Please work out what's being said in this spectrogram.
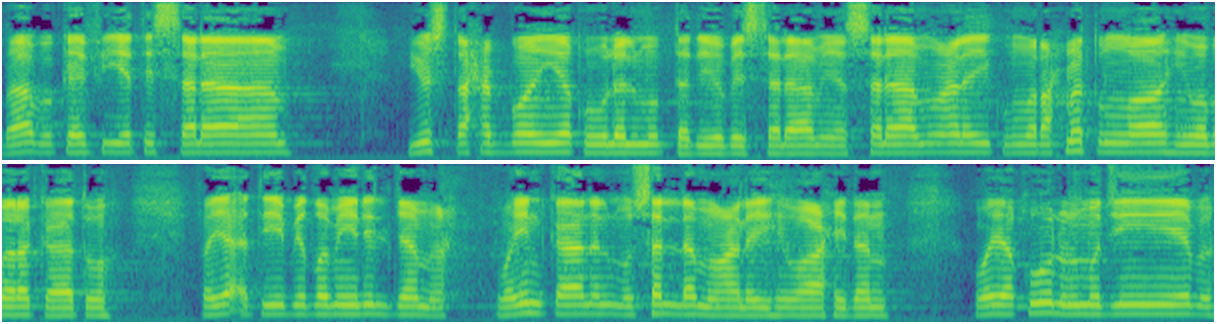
باب كيفية السلام. يستحب أن يقول المبتدئ بالسلام السلام عليكم ورحمة الله وبركاته. فيأتي بضمير الجمع وإن كان المسلم عليه واحدا. ويقول المجيب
